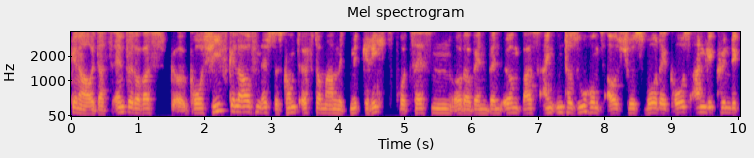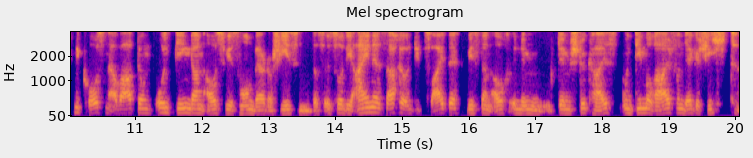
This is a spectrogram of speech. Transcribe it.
Genau, dass entweder was groß schiefgelaufen ist, das kommt öfter mal mit, mit Gerichtsprozessen oder wenn, wenn irgendwas, ein Untersuchungsausschuss wurde groß angekündigt mit großen Erwartungen und ging dann aus wie das Hornberger Schießen. Das ist so die eine Sache und die zweite, wie es dann auch in dem, dem Stück heißt. Und die Moral von der Geschichte,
